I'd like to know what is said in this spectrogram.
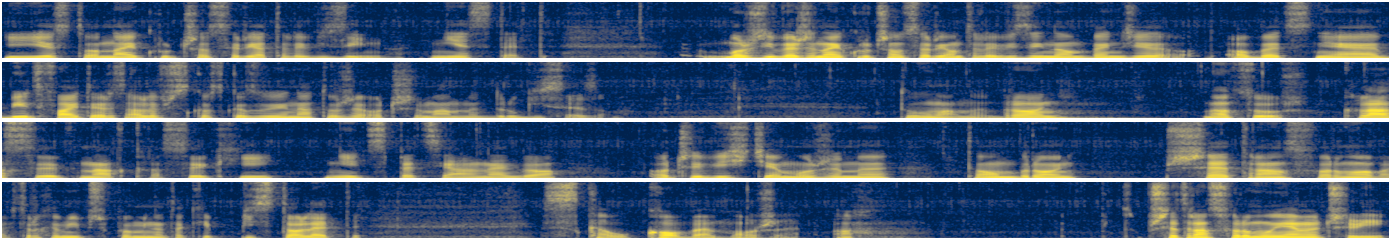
i jest to najkrótsza seria telewizyjna, niestety. Możliwe, że najkrótszą serią telewizyjną będzie obecnie Beat Fighters, ale wszystko wskazuje na to, że otrzymamy drugi sezon. Tu mamy broń. No cóż, klasyk, nadklasyki, nic specjalnego. Oczywiście możemy tą broń przetransformować. Trochę mi przypomina takie pistolety skałkowe może. O. Przetransformujemy, czyli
